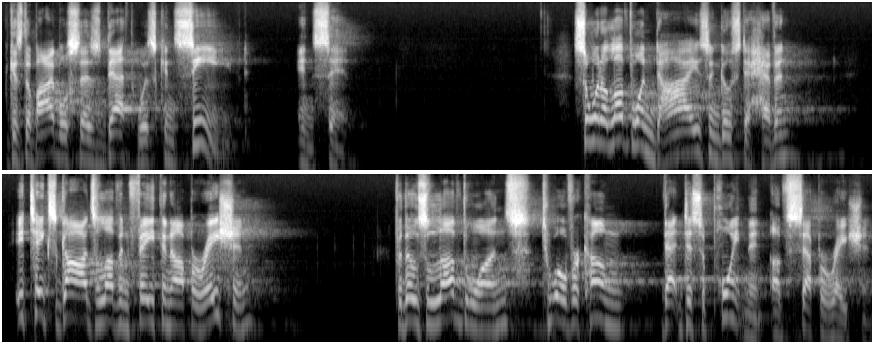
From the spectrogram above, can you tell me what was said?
Because the Bible says death was conceived in sin. So when a loved one dies and goes to heaven, it takes God's love and faith in operation for those loved ones to overcome that disappointment of separation.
